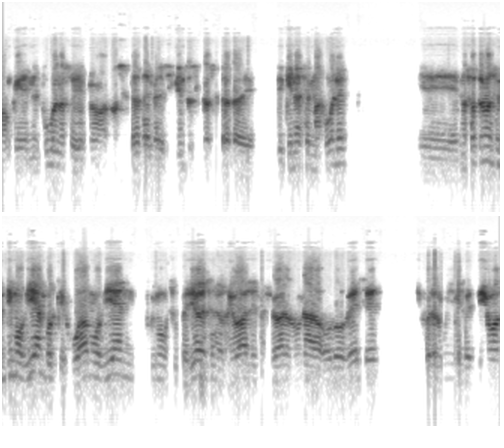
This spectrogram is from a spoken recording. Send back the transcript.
aunque en el fútbol no se, no, se trata de merecimiento, sino se trata de, de quién hace más goles. Eh, nosotros nos sentimos bien porque jugamos bien, fuimos superiores a los rivales, nos llevaron una o dos veces y fueron muy efectivos.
